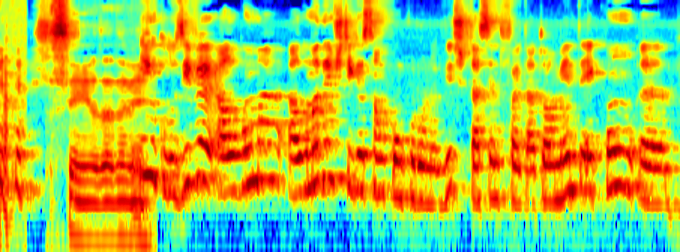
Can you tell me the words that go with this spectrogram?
Sim, exatamente. Inclusive, alguma, alguma da investigação com o coronavírus que está sendo feita atualmente é com uh,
